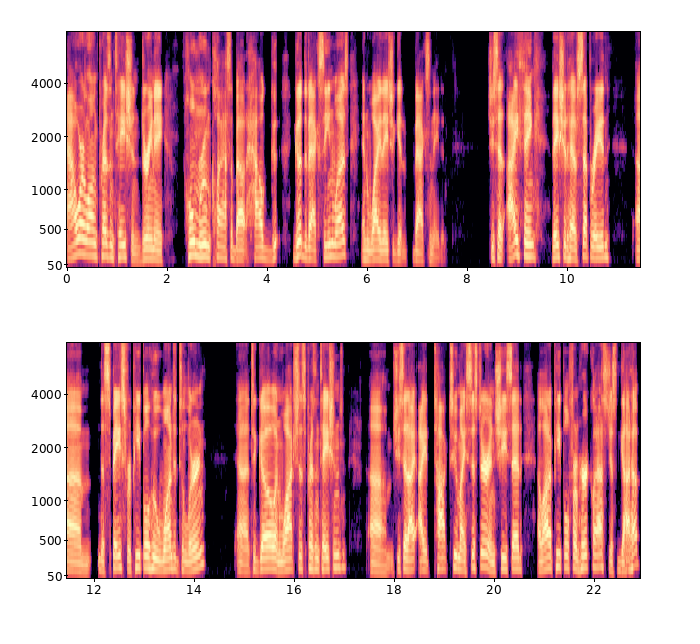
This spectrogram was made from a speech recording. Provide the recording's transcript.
hour long presentation during a homeroom class about how good, good the vaccine was and why they should get vaccinated. She said, I think they should have separated um, the space for people who wanted to learn uh, to go and watch this presentation. Um, she said, I, I talked to my sister, and she said a lot of people from her class just got up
